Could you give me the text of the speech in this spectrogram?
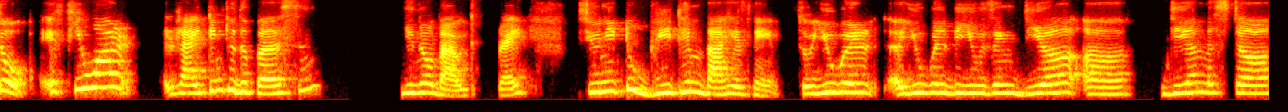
So if you are writing to the person, you know about right so you need to greet him by his name so you will uh, you will be using dear uh, dear mr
